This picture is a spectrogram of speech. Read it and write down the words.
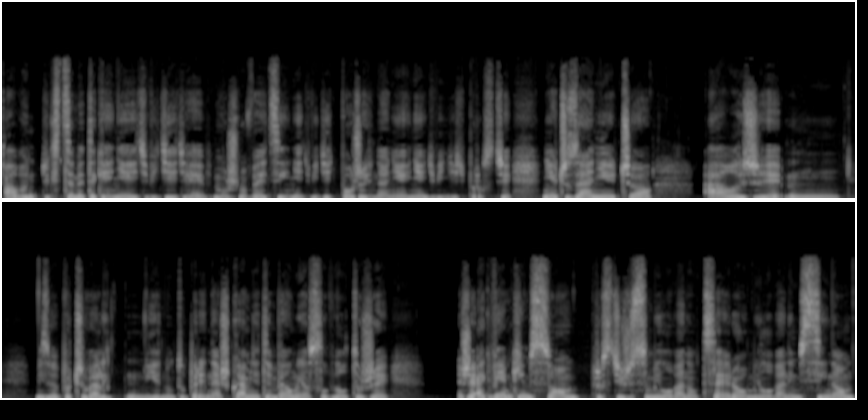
alebo chceme tak hneď vidieť, hej, možno veci hneď vidieť, požehnanie hneď vidieť proste niečo za niečo ale že mm, my sme počúvali jednu tú prednášku a mne ten veľmi oslovilo to, že že ak viem, kým som, proste, že som milovanou dcerou, milovaným synom,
